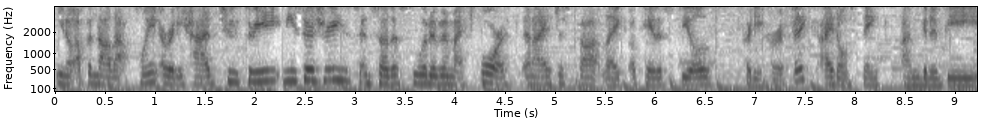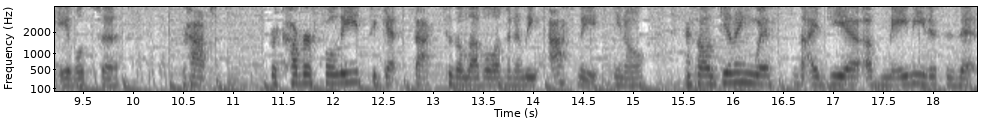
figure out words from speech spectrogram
you know, up until that point already had two, three knee surgeries. And so this would have been my fourth. And I just thought like, okay, this feels pretty horrific. I don't think I'm going to be able to perhaps recover fully to get back to the level of an elite athlete, you know? And so I was dealing with the idea of maybe this is it,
